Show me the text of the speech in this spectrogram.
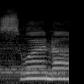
स्वना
